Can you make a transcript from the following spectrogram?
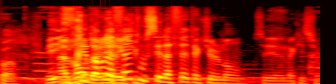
quoi. Mais il avant prépare la fête récup- ou c'est la fête actuellement? C'est ma question.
